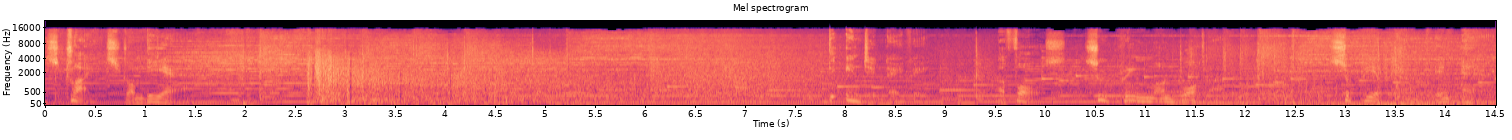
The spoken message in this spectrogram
strikes from the air. The Indian Navy, a force supreme on water, superior in air.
